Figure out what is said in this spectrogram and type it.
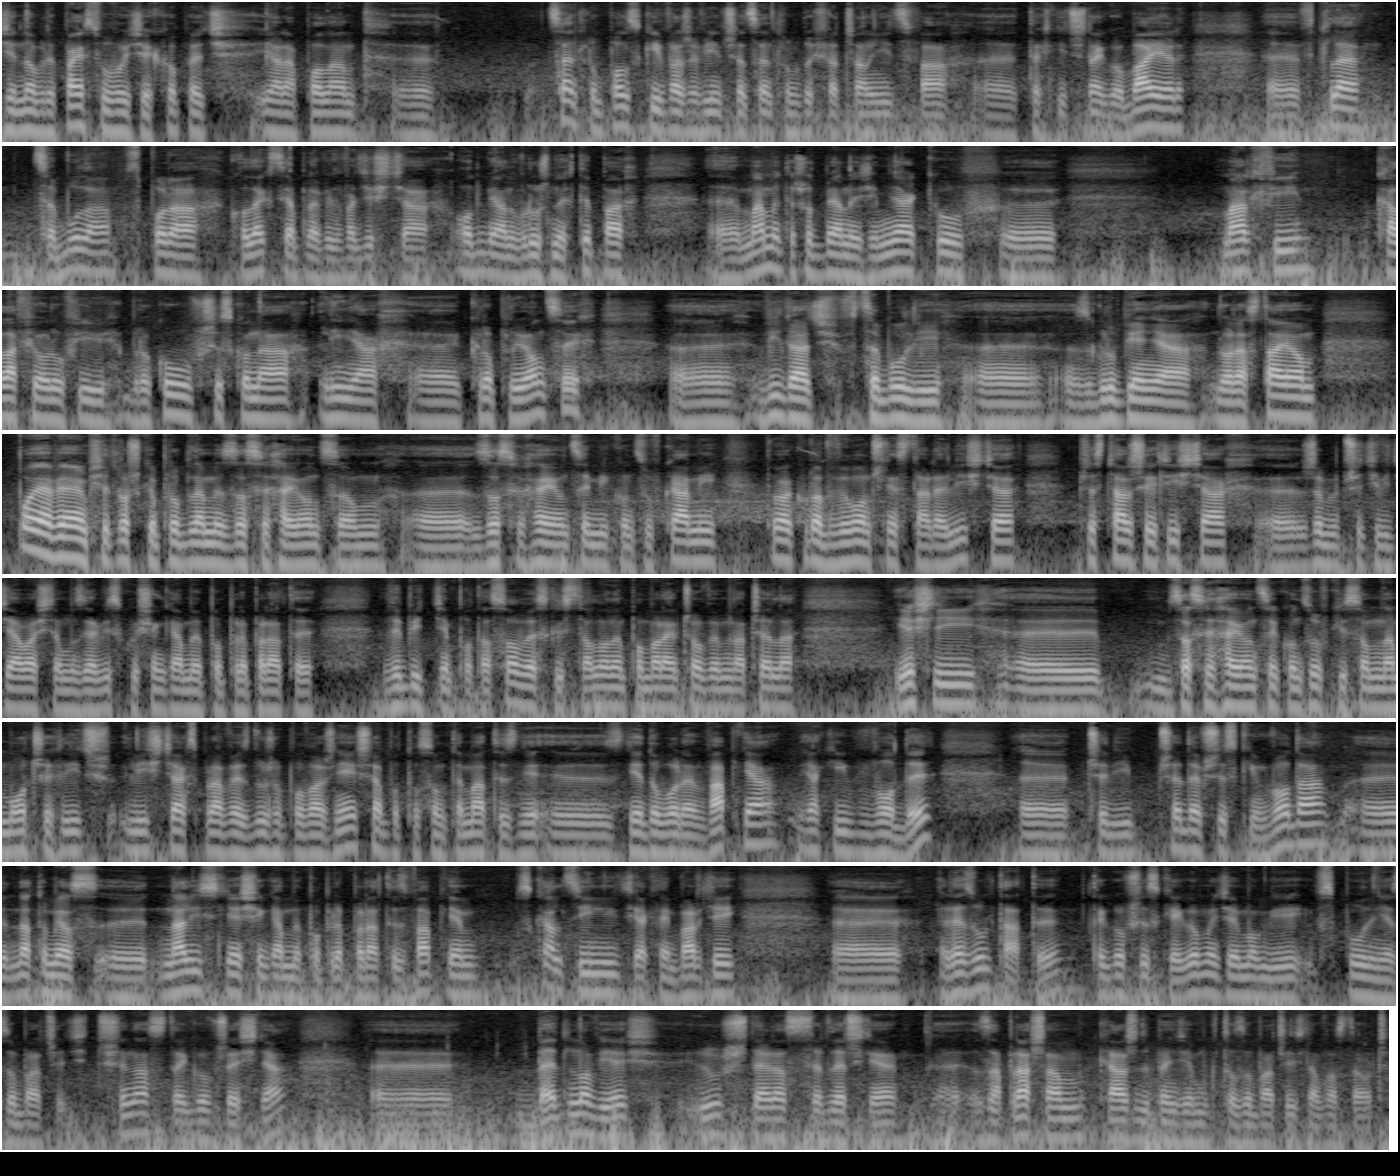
Dzień dobry Państwu, Wojciech Kopeć, Jara Poland, e, Centrum Polski, Warzywnicze Centrum Doświadczalnictwa e, Technicznego Bayer. E, W tle cebula, spora kolekcja, prawie 20 odmian w różnych typach. Mamy też odmiany ziemniaków, marchwi, kalafiorów i brokułów, wszystko na liniach kroplujących. Widać w cebuli zgrubienia dorastają. Pojawiają się troszkę problemy z zasychającą, e, zasychającymi końcówkami. To akurat wyłącznie stare liście. Przy starszych liściach, e, żeby przeciwdziałać temu zjawisku, sięgamy po preparaty wybitnie potasowe z krystalonem pomarańczowym na czele. Jeśli e, zasychające końcówki są na młodszych liściach, sprawa jest dużo poważniejsza, bo to są tematy z, nie, z niedoborem wapnia, jak i wody, czyli przede wszystkim woda. e, Natomiast e, na listnie sięgamy po preparaty z wapniem, z kalcinit jak najbardziej. E, Rezultaty tego wszystkiego będziemy mogli wspólnie zobaczyć 13 września. E, Bedno Wieś, już teraz serdecznie e, zapraszam. Każdy będzie mógł to zobaczyć na własne oczy.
